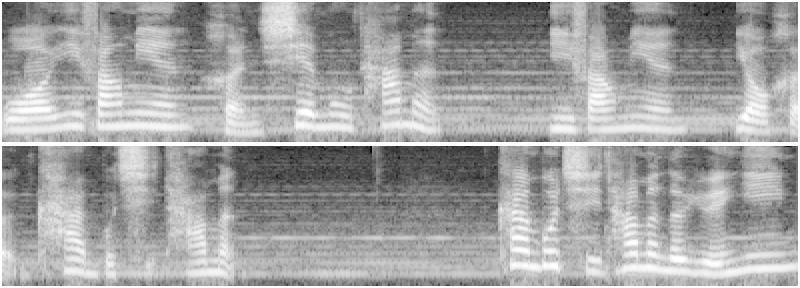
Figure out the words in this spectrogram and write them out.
我一方面很羡慕他们，一方面又很看不起他们。看不起他们的原因，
